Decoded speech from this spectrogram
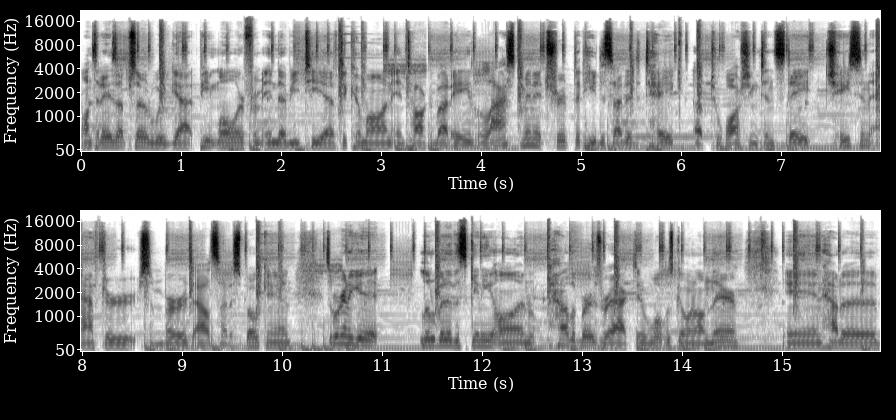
On today's episode, we've got Pete Muller from NWTF to come on and talk about a last minute trip that he decided to take up to Washington State, chasing after some birds outside of Spokane. So, we're going to get a little bit of the skinny on how the birds were acting, what was going on there, and how to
